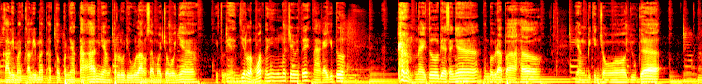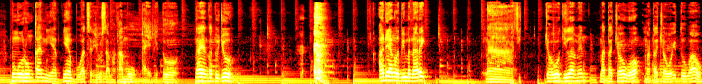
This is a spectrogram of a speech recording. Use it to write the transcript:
kalimat-kalimat atau pernyataan yang perlu diulang sama cowoknya. Itu eh anjir lemot ini mah cewek teh. Nah kayak gitu. Nah itu biasanya beberapa hal yang bikin cowok juga mengurungkan niatnya buat serius sama kamu kayak gitu. Nah yang ketujuh ada yang lebih menarik. nah si cowok gila men. Mata cowok mata cowok itu wow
